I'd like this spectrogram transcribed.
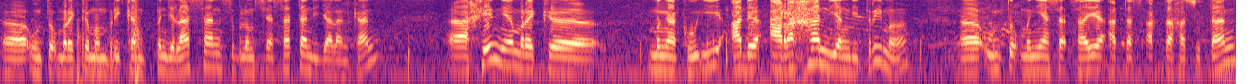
uh, untuk mereka memberikan penjelasan sebelum siasatan dijalankan, uh, akhirnya mereka mengakui ada arahan yang diterima uh, untuk menyiasat saya atas akta hasutan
